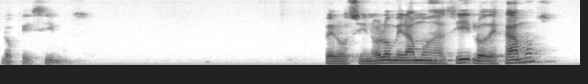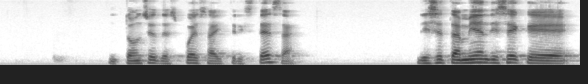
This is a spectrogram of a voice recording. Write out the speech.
lo que hicimos. Pero si no lo miramos así, lo dejamos, entonces después hay tristeza. Dice también, dice que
